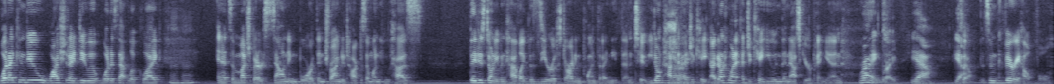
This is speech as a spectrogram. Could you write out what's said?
what I can do, why should I do it, what does that look like. Mm-hmm. And it's a much better sounding board than trying to talk to someone who has they just don't even have like the zero starting point that I need them to. You don't have to educate. I don't want to educate you and then ask your opinion. Right. Right. Yeah. Yeah. So it's been very helpful.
